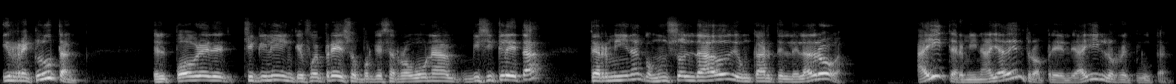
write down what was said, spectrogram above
Y reclutan. El pobre chiquilín que fue preso porque se robó una bicicleta, termina como un soldado de un cártel de la droga. Ahí termina, ahí adentro aprende, ahí lo reclutan.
